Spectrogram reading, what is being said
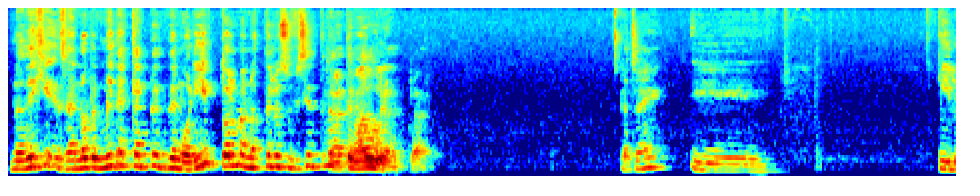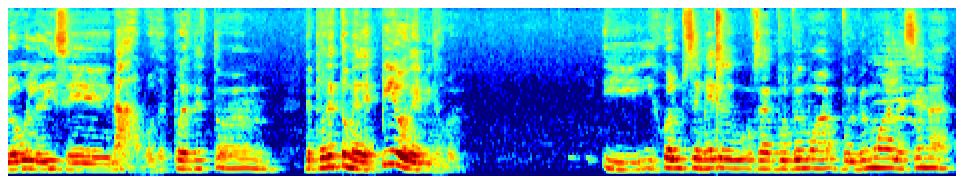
No dejes, o sea, no permitas que antes de morir tu alma no esté lo suficientemente madura. Claro. ¿Cachai? Y, y luego le dice, nada, pues después de esto, después de esto me despido de Holmes. Y, y se mete, o sea, volvemos a, volvemos a la escena,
